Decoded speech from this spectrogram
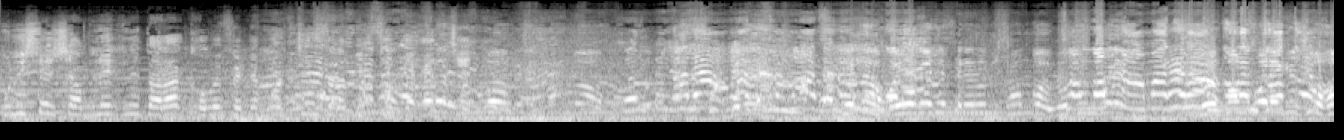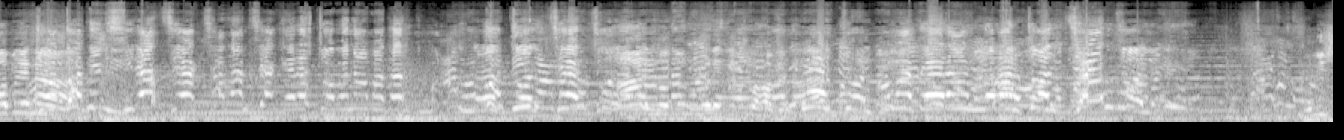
পুলিশের সামনে কিন্তু তারা ক্ষোভে ফেটে পড়ছেন তারা বিক্ষোভ হয়ে চলবে পুলিশ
